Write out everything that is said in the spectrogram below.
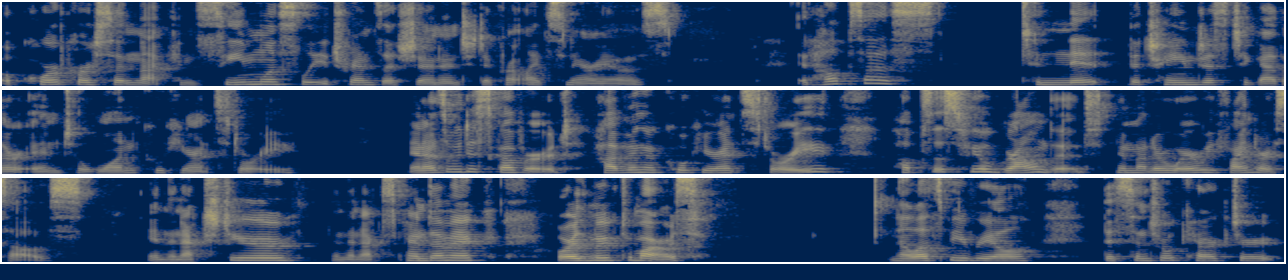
a core person that can seamlessly transition into different life scenarios, it helps us to knit the changes together into one coherent story and as we discovered, having a coherent story helps us feel grounded no matter where we find ourselves in the next year, in the next pandemic, or the move to Mars. Now, let's be real the central character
